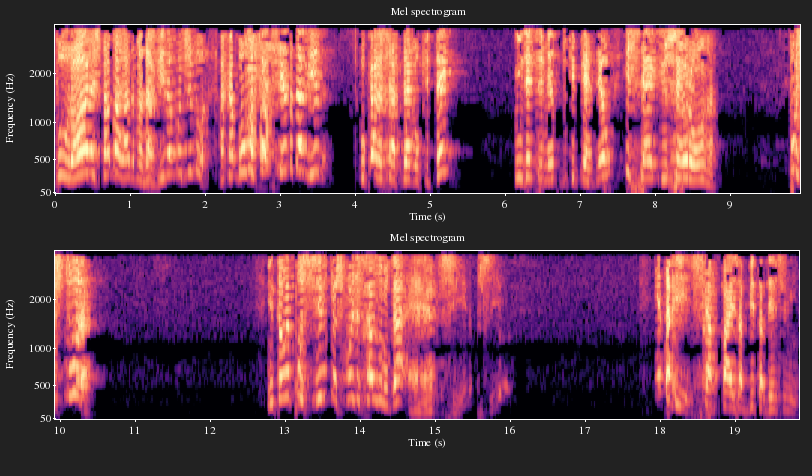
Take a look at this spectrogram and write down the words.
por hora está abalada, mas a vida continua. Acabou uma faceta da vida. O cara se apega ao que tem, em detrimento do que perdeu, e segue, e o Senhor honra. Postura. Então é possível que as coisas saiam do lugar? É possível, é possível. E daí, se a paz habita dentro de mim?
